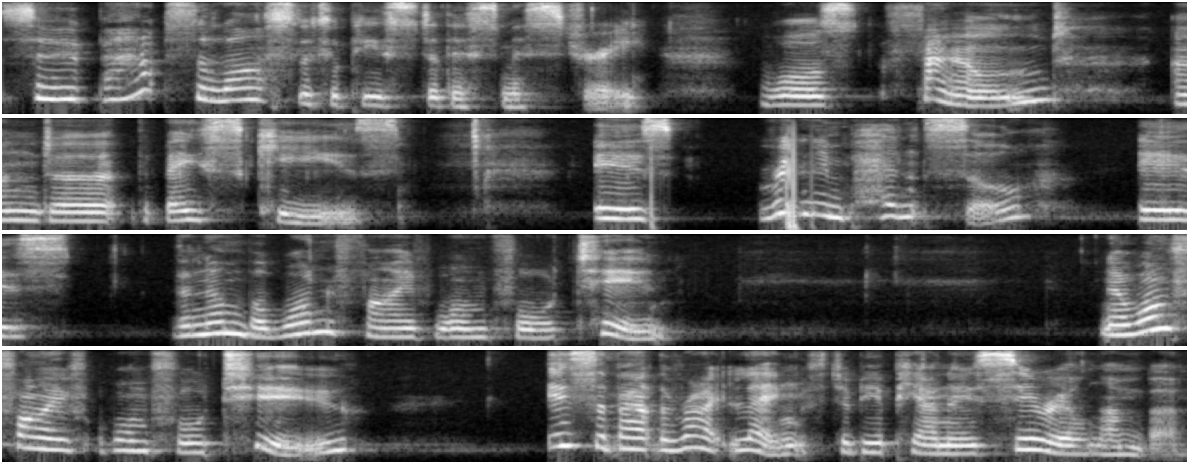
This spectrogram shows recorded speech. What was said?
So perhaps the last little piece to this mystery was found under the bass keys is written in pencil is the number 15142. Now 15142 is about the right length to be a piano serial number,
